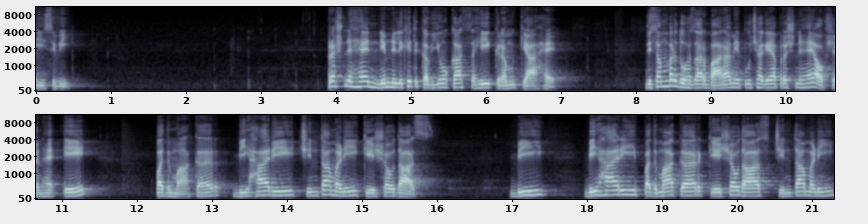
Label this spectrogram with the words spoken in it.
ईस्वी। प्रश्न है निम्नलिखित कवियों का सही क्रम क्या है? दिसंबर 2012 में पूछा गया प्रश्न है, ऑप्शन है A Padmakar, Bihari Chintamani Keshavdas. B, Bihari Padmakar, Keshavdas Chintamani.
